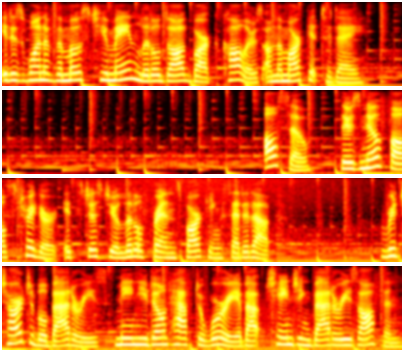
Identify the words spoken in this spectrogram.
it is one of the most humane little dog bark collars on the market today. Also, there's no false trigger, it's just your little friend's barking set it up. Rechargeable batteries mean you don't have to worry about changing batteries often,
